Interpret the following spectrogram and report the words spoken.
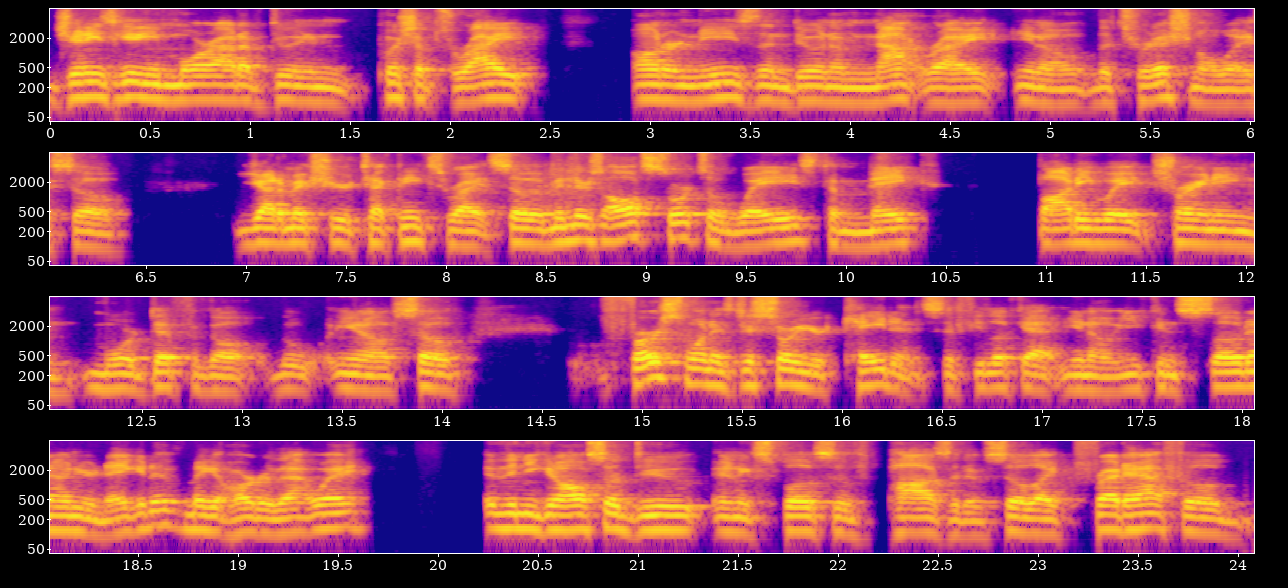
Jenny's getting more out of doing push-ups right on her knees than doing them not right, you know, the traditional way. So you got to make sure your technique's right. So I mean, there's all sorts of ways to make body weight training more difficult. You know, so first one is just sort of your cadence. If you look at, you know, you can slow down your negative, make it harder that way and then you can also do an explosive positive. So, like Fred Hatfield,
